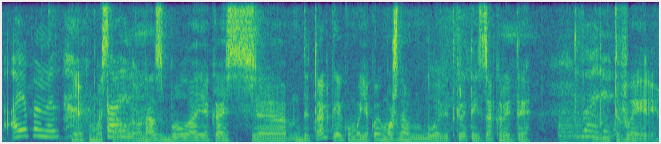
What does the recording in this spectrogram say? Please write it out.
А я пам'ятаю. яку ми Та- ставили. У нас була якась е, деталька, яку, якою можна було відкрити і закрити Двері. двері.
